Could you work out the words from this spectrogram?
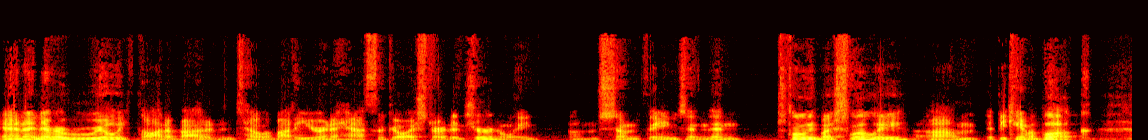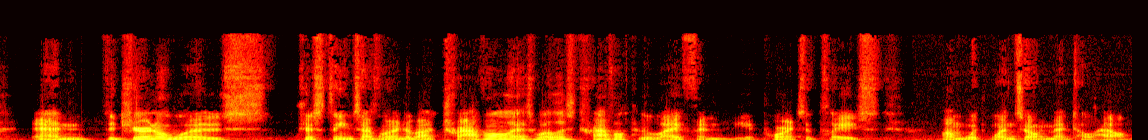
And I never really thought about it until about a year and a half ago. I started journaling um, some things. And then slowly by slowly, um, it became a book. And the journal was just things I've learned about travel as well as travel through life and the importance it plays um, with one's own mental health.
